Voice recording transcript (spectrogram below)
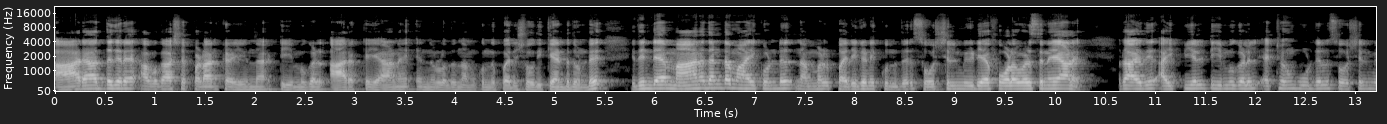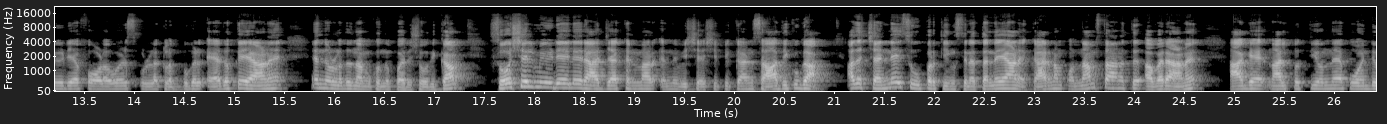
ആരാധകരെ അവകാശപ്പെടാൻ കഴിയുന്ന ടീമുകൾ ആരൊക്കെയാണ് എന്നുള്ളത് നമുക്കൊന്ന് പരിശോധിക്കേണ്ടതുണ്ട്. ഇതിന്റെ മാനദണ്ഡമായിക്കൊണ്ട് നമ്മൾ പരിഗണിക്കുന്നത് സോഷ്യൽ മീഡിയ ഫോളോവേഴ്സിനെയാണ്. അതായത് ഐ പി എൽ ടീമുകളിൽ ഏറ്റവും കൂടുതൽ സോഷ്യൽ മീഡിയ ഫോളോവേഴ്സ് ഉള്ള ക്ലബ്ബുകൾ ഏതൊക്കെയാണ് എന്നുള്ളത് നമുക്കൊന്ന് പരിശോധിക്കാം. സോഷ്യൽ മീഡിയയിലെ രാജാക്കന്മാർ എന്ന് വിശേഷിപ്പിക്കാൻ സാധിക്കുക. അത് ചെന്നൈ സൂപ്പർ കിങ്സിനെ തന്നെയാണ്. കാരണം ഒന്നാം സ്ഥാനത്ത് അവരാണ്. ആകെ നാൽപ്പത്തി ഒന്ന് പോയിന്റ്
